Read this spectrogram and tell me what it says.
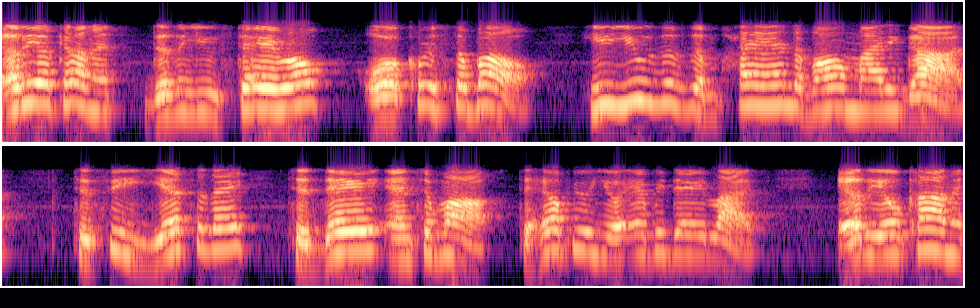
Elder Yochanan doesn't use tarot or crystal ball. He uses the hand of Almighty God to see yesterday, today, and tomorrow to help you in your everyday life. Elder Yochanan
